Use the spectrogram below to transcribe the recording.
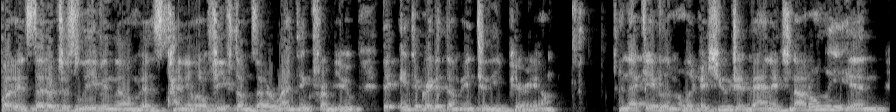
but instead of just leaving them as tiny little fiefdoms that are renting from you, they integrated them into the Imperium. And that gave them like a huge advantage, not only in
